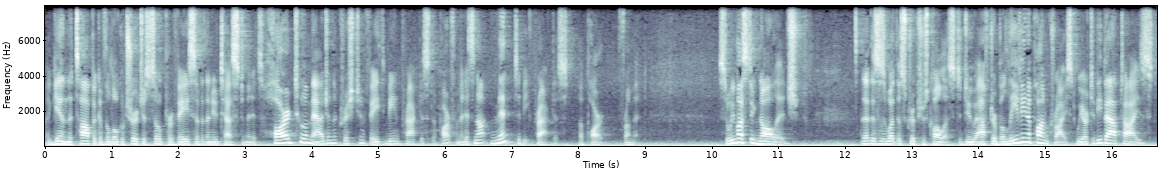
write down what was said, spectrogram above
Again, the topic of the local church is so pervasive in the New Testament, it's hard to imagine the Christian faith being practiced apart from it. It's not meant to be practiced apart from it. So we must acknowledge that this is what the scriptures call us to do. After believing upon Christ, we are to be baptized,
